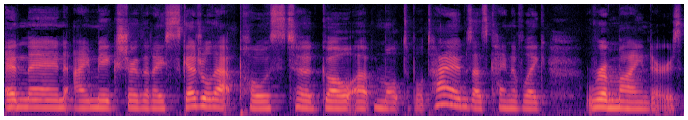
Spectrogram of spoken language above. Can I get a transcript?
And then I make sure that I schedule that post to go up multiple times as kind of like reminders.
